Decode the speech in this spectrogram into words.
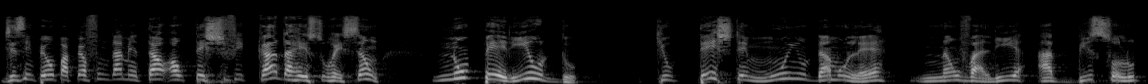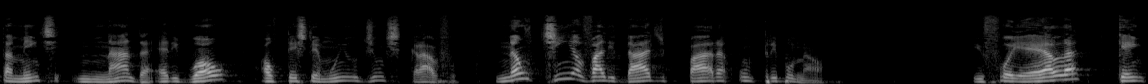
desempenhou um papel fundamental ao testificar da ressurreição num período que o testemunho da mulher não valia absolutamente nada. Era igual ao testemunho de um escravo. Não tinha validade para um tribunal. E foi ela quem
